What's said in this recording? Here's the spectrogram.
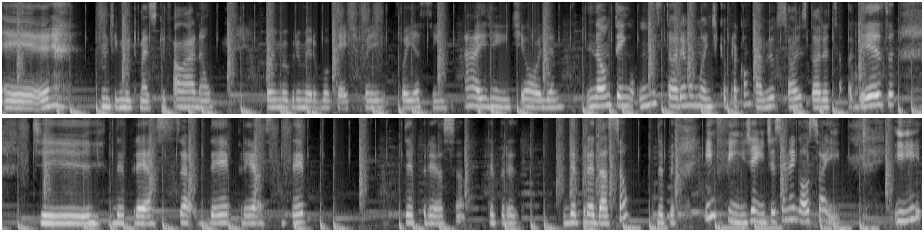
É... Não tem muito mais o que falar, não. Foi meu primeiro boquete, foi, foi assim. Ai, gente, olha, não tenho uma história romântica para contar, viu? Só história de safadeza, de depressa, depressa, de, depressa, depre, depredação? Depre, enfim, gente, esse negócio aí. E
